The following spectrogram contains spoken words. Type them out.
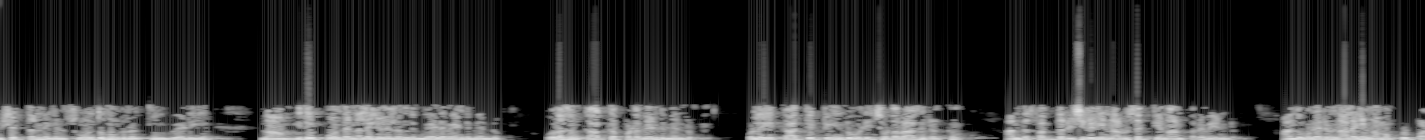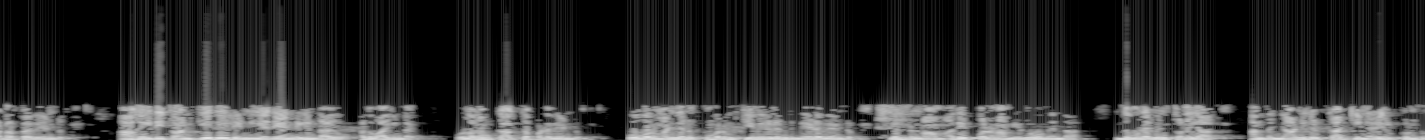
விஷத்தன்மைகள் சூழ்ந்து கொண்டிருக்கும் வேளையில் நாம் இதை போன்ற நிலைகளிலிருந்து மீள வேண்டும் என்றும் உலகம் காக்கப்பட வேண்டும் என்றும் உலகை காத்திட்டு இன்று ஒளி சுடராக இருக்கும் அந்த சப்த ரிஷிகளின் அருசக்தி நான் பெற வேண்டும். அந்த உணர்வின் அலைகள் நமக்குள் படர்ப்ப வேண்டும். ஆக இதைத்தான் கீதையிலே நீ எதை எண்ணுகின்றாயோ அதுவாகின்றாய். உலகம் காக்கப்பட வேண்டும். ஒவ்வொரு மனிதனுக்கும் வரும் தீமைகளிலிருந்து மீள வேண்டும் என்று நாம் அதை போல நாம் எண்ணுவோம் என்றார் இந்த உணர்வின் துணையால் அந்த ஞானிகள் காட்டிய நிலைகள் கொண்டு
